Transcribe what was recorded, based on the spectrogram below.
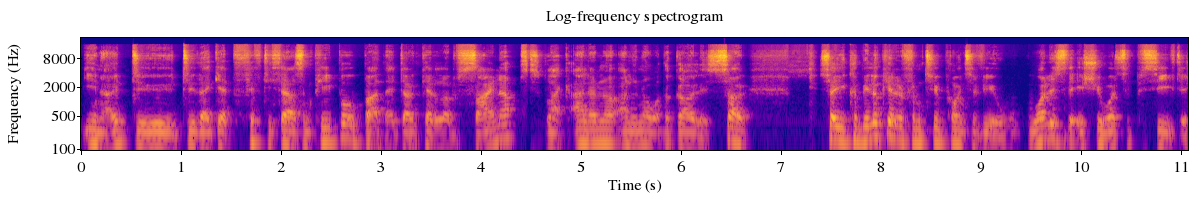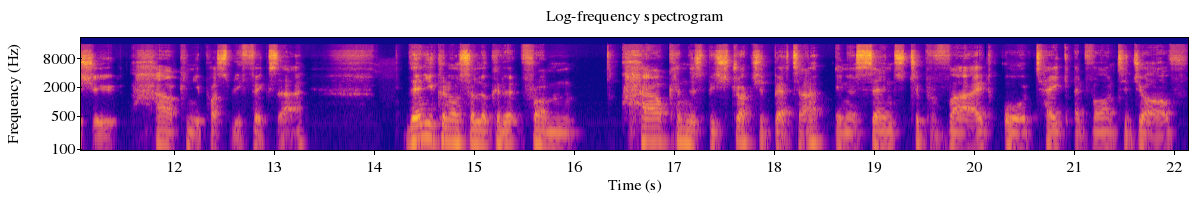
you know do do they get 50,000 people but they don't get a lot of signups? Like i don't know i don't know what the goal is. So so you could be looking at it from two points of view. What is the issue? What's the perceived issue? How can you possibly fix that? Then you can also look at it from how can this be structured better in a sense to provide or take advantage of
